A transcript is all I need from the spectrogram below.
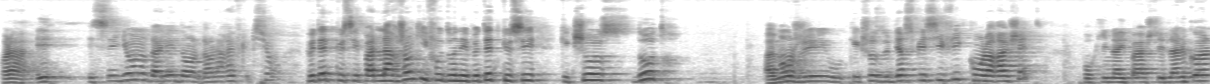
Voilà, et essayons d'aller dans, la réflexion. Peut-être que c'est pas de l'argent qu'il faut donner, peut-être que c'est quelque chose d'autre à manger ou quelque chose de bien spécifique qu'on leur achète pour qu'ils n'aillent pas acheter de l'alcool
